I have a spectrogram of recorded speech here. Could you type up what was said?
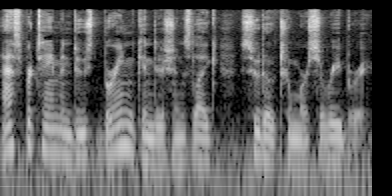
aspartame-induced brain conditions like pseudotumor cerebri.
